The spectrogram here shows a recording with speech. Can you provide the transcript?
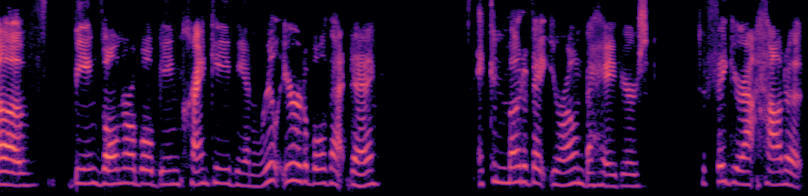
of being vulnerable being cranky being real irritable that day it can motivate your own behaviors to figure out how to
